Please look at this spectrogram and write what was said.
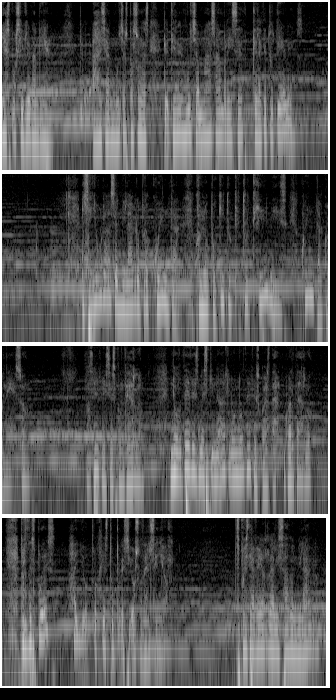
Y es posible también que haya muchas personas que tienen mucha más hambre y sed que la que tú tienes. El Señor hace el milagro, pero cuenta con lo poquito que tú tienes. Cuenta con eso. No debes esconderlo, no debes mezquinarlo, no debes guardarlo. Pero después hay otro gesto precioso del Señor. Después de haber realizado el milagro,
